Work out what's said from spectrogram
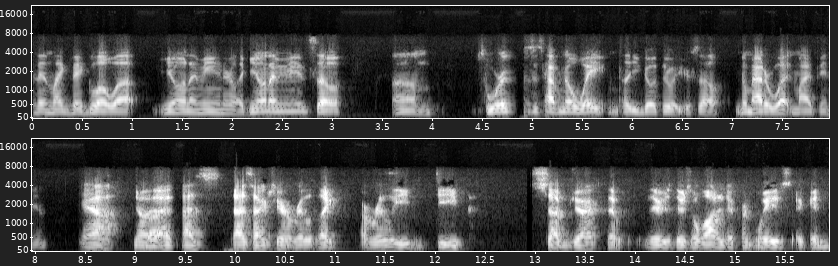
and then like they glow up, you know what I mean, or like, you know what I mean. So, um, so words just have no weight until you go through it yourself, no matter what, in my opinion. Yeah, no, but, that that's that's actually a really like a really deep subject that there's there's a lot of different ways it could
